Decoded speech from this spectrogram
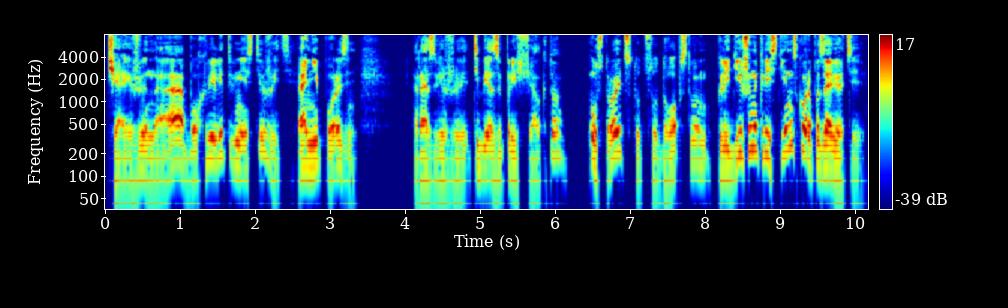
Чай жена, Бог велит вместе жить, а не порознь. Разве же тебе запрещал кто? Устроиться тут с удобством. Глядишь, и на Кристину скоро позовете.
